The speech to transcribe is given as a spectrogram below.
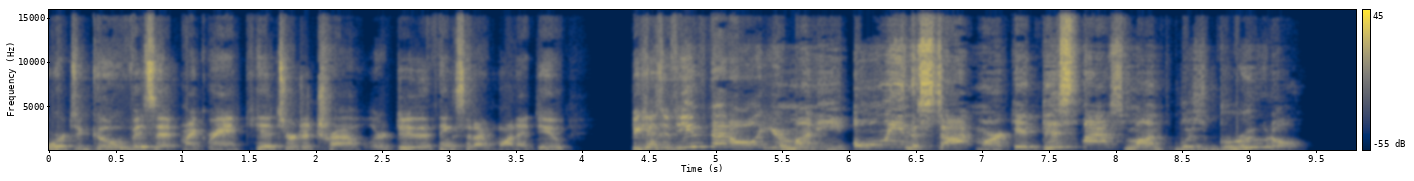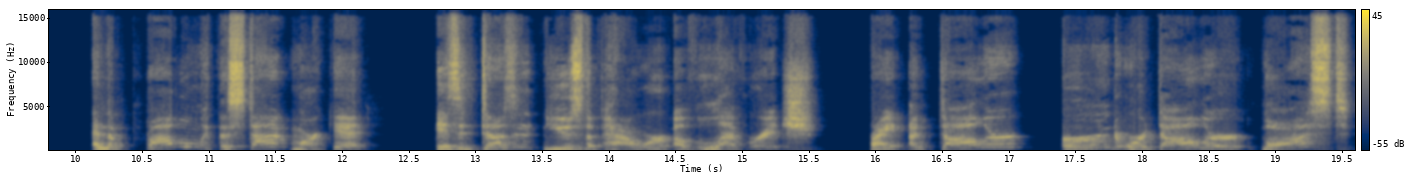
or to go visit my grandkids or to travel or do the things that I want to do. Because if you've got all your money only in the stock market, this last month was brutal. And the problem with the stock market is it doesn't use the power of leverage, right? A dollar earned or a dollar lost,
